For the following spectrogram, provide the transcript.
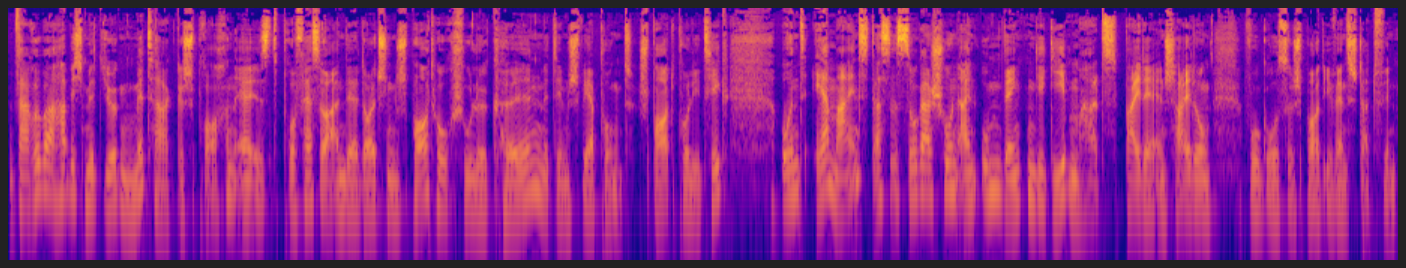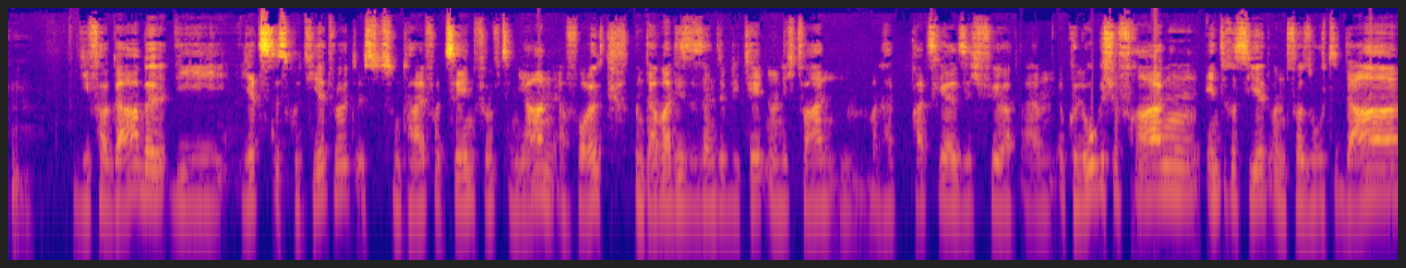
Darüber habe ich mit Jürgen Mittag gesprochen. Er ist Professor an der Deutschen Sporthochschule Köln mit dem Schwerpunkt Sportpolitik. Und er meint, dass es sogar schon ein Umdenken gegeben hat bei der Entscheidung, wo große Sportevents stattfinden. Die Vergabe, die jetzt diskutiert wird, ist zum Teil vor 10, 15 Jahren erfolgt und da war diese Sensibilität noch nicht vorhanden. Man hat partiell sich für ähm, ökologische Fragen interessiert und versucht da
